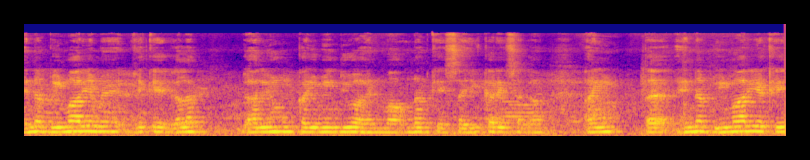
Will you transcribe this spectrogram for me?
हिन बीमारीअ में जेके ग़लति ॻाल्हियूं कयूं वेंदियूं आहिनि मां उन्हनि खे सही करे सघां ऐं त हिन बीमारीअ खे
